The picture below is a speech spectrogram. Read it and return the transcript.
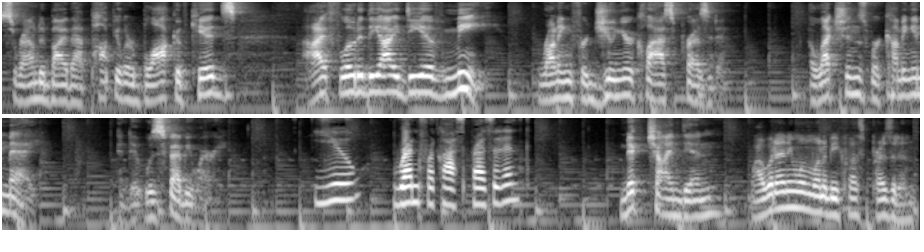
surrounded by that popular block of kids, I floated the idea of me running for junior class president. Elections were coming in May, and it was February. You run for class president? Mick chimed in, Why would anyone want to be class president?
